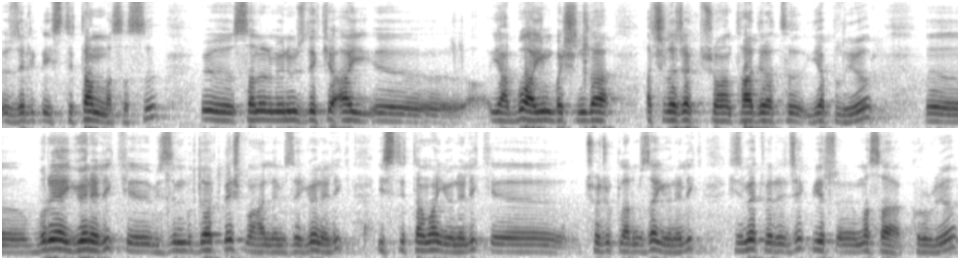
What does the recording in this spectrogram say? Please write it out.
Özellikle istihdam masası. E, sanırım önümüzdeki ay e, yani bu ayın başında açılacak şu an tadilatı yapılıyor. E, buraya yönelik e, bizim bu 4-5 mahallemize yönelik istihdama yönelik e, çocuklarımıza yönelik hizmet verilecek bir e, masa kuruluyor.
